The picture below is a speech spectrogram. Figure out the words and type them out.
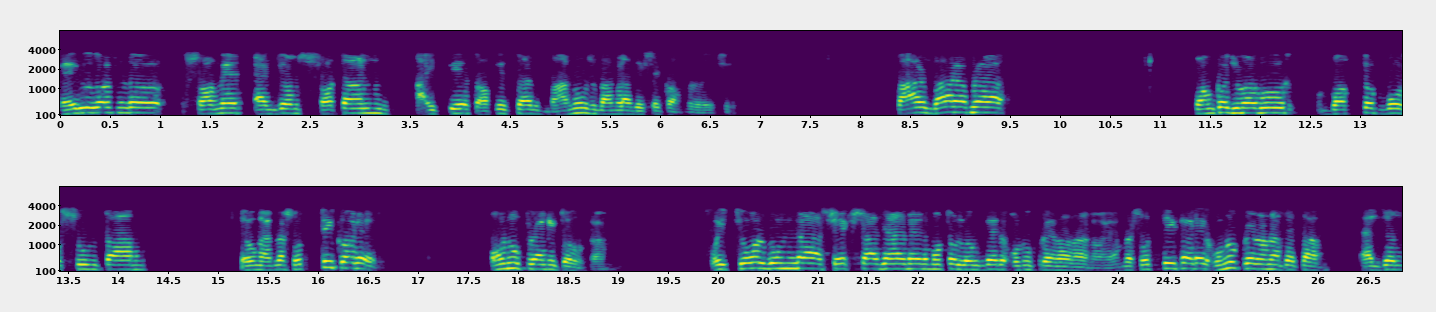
মেরুদণ্ড সমেত একজন শটান আইপিএস অফিসার মানুষ বাংলাদেশে কম রয়েছে। বারবার আমরা পঙ্কজ বাবুর বক্তব্য শুনতাম এবং আমরা সত্যি করে অনুপ্রাণিত হতাম। ওই চোর গুন্ডা শেখ শাহজাহানের মতো লোকদের অনুপ্রেরণা নয়। আমরা সত্যিকারের অনুপ্রেরণা পেতাম একজন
